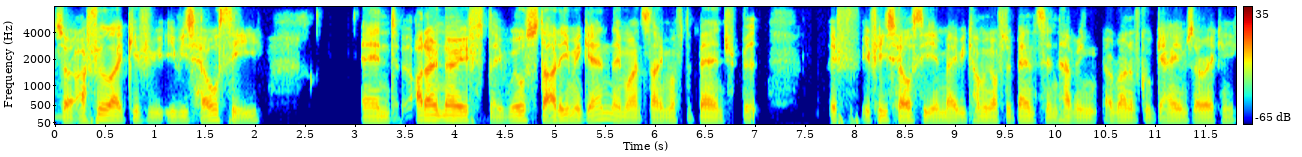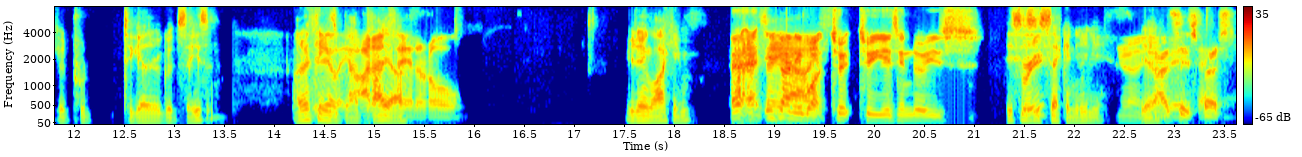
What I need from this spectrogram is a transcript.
So hmm. I feel like if you if he's healthy, and I don't know if they will start him again, they might start him off the bench, but if if he's healthy and maybe coming off the bench and having a run of good games, I reckon he could put together a good season. I don't think he's a Really, bad I player. don't see it at all. You don't like him. I Uh, don't He's see only how what two two years into his This is his second year. yeah Yeah. no, it's his first.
